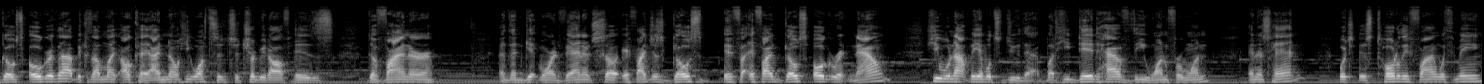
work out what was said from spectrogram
Ghost Ogre that because I'm like, okay, I know he wants to, to tribute off his Diviner and then get more advantage. So if I just Ghost if if I Ghost Ogre it now, he will not be able to do that. But he did have the one for one in his hand, which is totally fine with me.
